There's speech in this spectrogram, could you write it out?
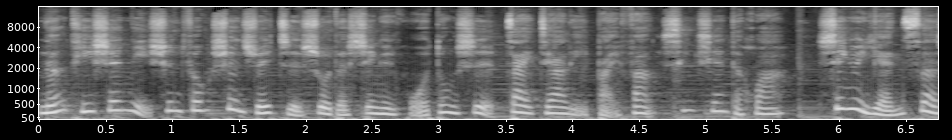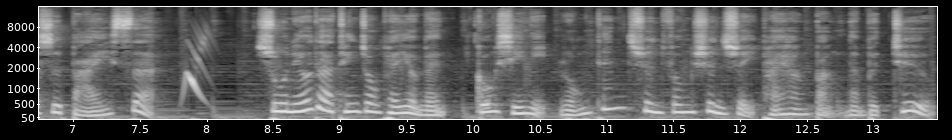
能提升你顺风顺水指数的幸运活动是在家里摆放新鲜的花，幸运颜色是白色。属牛的听众朋友们，恭喜你荣登顺风顺水排行榜 Number Two。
